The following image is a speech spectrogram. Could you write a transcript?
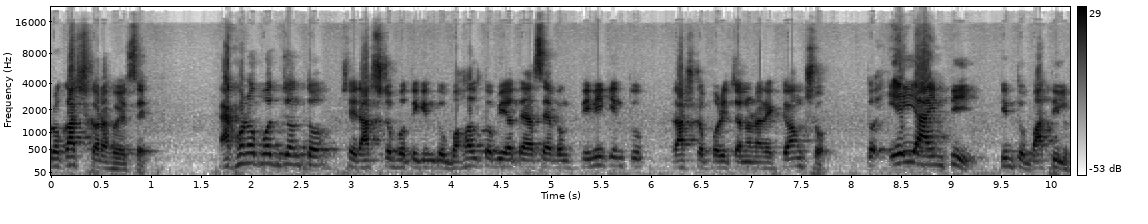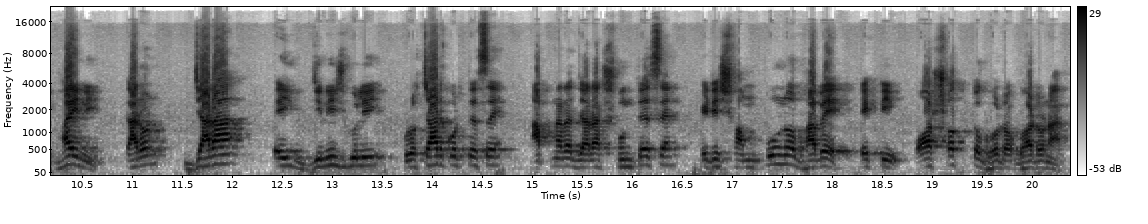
প্রকাশ করা হয়েছে। এখনও পর্যন্ত সেই রাষ্ট্রপতি কিন্তু বহাল তবিয়তে আছে এবং তিনি কিন্তু রাষ্ট্র পরিচালনার একটি অংশ। তো এই আইনটি কিন্তু বাতিল হয়নি। কারণ যারা এই জিনিসগুলি প্রচার করতেছে, আপনারা যারা শুনতেছেন, এটি সম্পূর্ণভাবে একটি অসত্য ঘট- ঘটনা।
